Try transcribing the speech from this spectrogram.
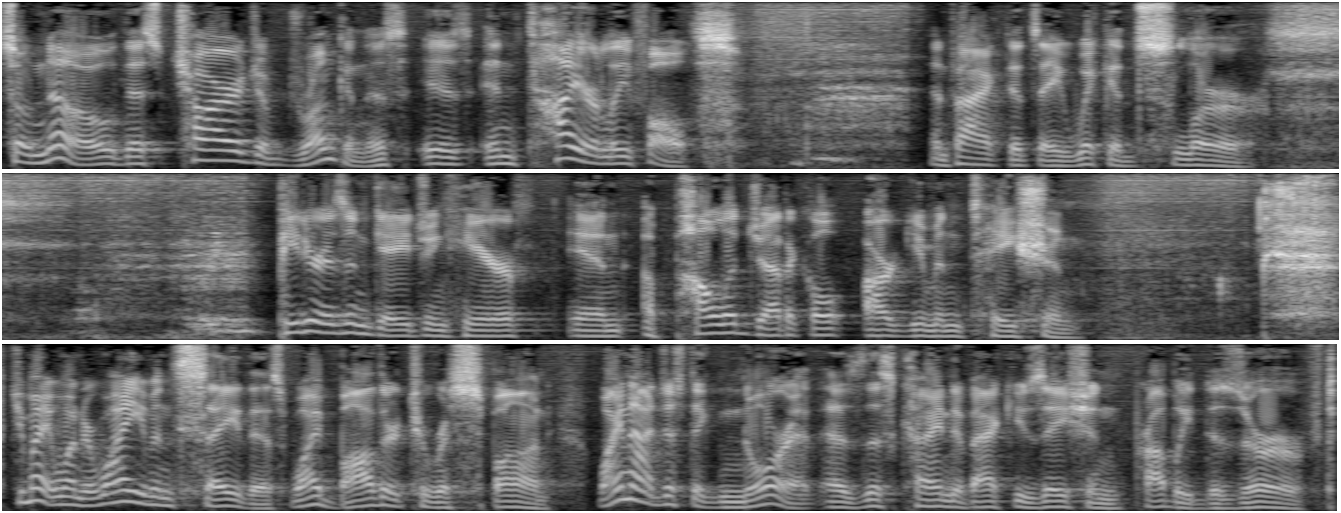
So, no, this charge of drunkenness is entirely false. In fact, it's a wicked slur. Peter is engaging here in apologetical argumentation. You might wonder why even say this? Why bother to respond? Why not just ignore it as this kind of accusation probably deserved?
